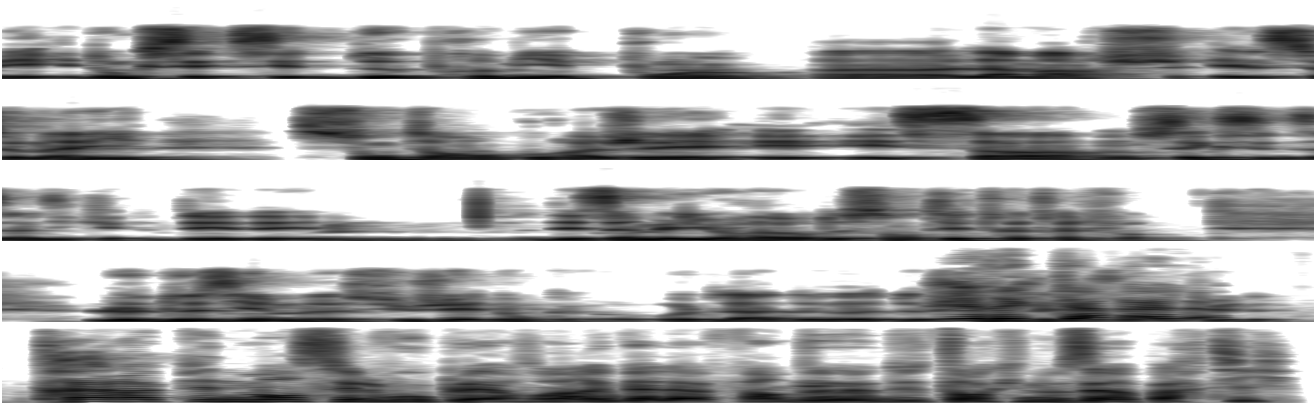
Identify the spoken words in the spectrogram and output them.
Mais donc ces, deux premiers points, la marche et le sommeil, sont à encourager. Et, ça, on sait que c'est des, des, des, amélioreurs de santé très très forts. Le deuxième sujet, donc au-delà de, de changer Carrel, très rapidement, s'il vous plaît, on arrive à la fin du temps qui nous est imparti.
